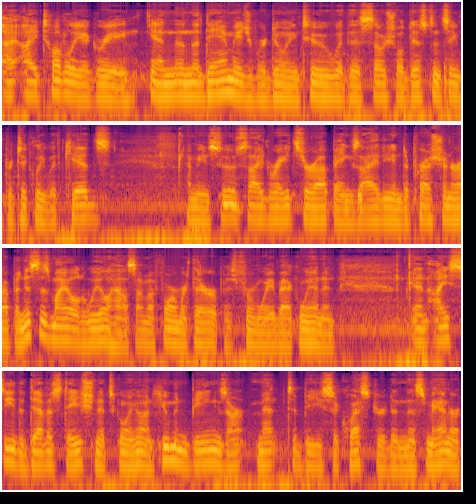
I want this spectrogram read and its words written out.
I, I, totally agree. And then the damage we're doing too with this social distancing, particularly with kids. I mean, suicide rates are up, anxiety and depression are up, and this is my old wheelhouse. I'm a former therapist from way back when, and and I see the devastation that's going on. Human beings aren't meant to be sequestered in this manner,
